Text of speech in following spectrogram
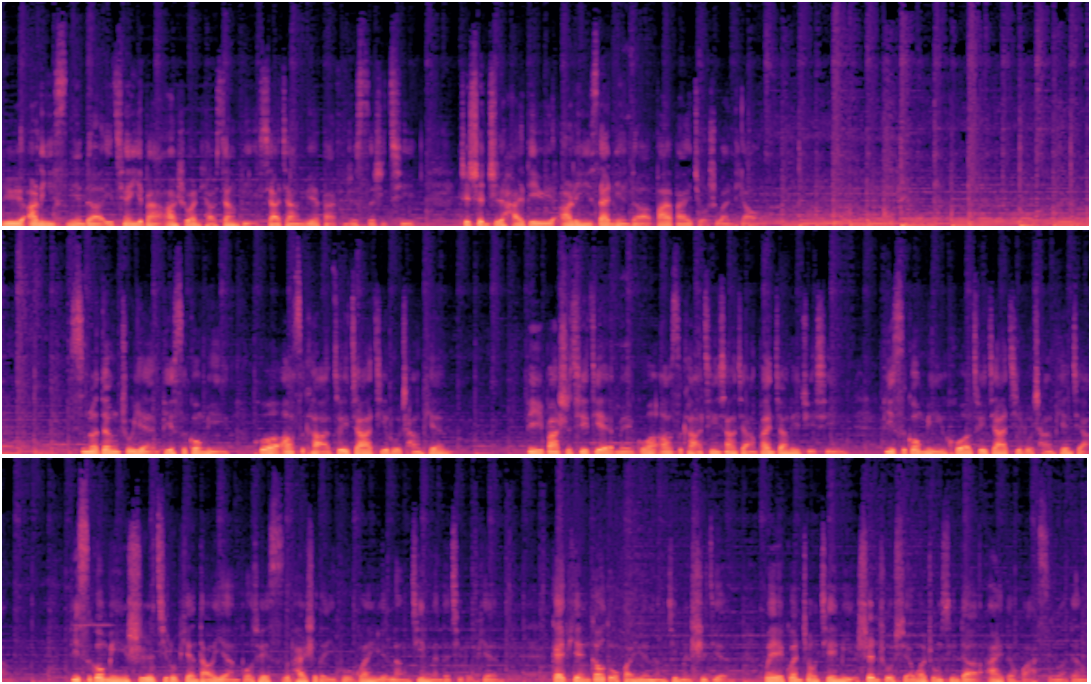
与二零一四年的一千一百二十万条相比，下降约百分之四十七。这甚至还低于二零一三年的八百九十万条。斯诺登主演《第四公民》。获奥斯卡最佳纪录长片。第八十七届美国奥斯卡金像奖颁奖礼举行，《第四公民》获最佳纪录长片奖。《第四公民》是纪录片导演博翠斯拍摄的一部关于棱镜门的纪录片。该片高度还原棱镜门事件，为观众揭秘身处漩涡中心的爱德华·斯诺登。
